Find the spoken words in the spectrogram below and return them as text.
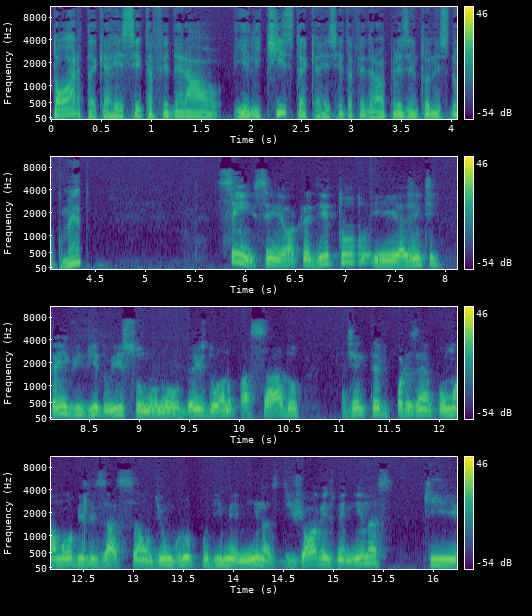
torta que a Receita Federal e elitista que a Receita Federal apresentou nesse documento? Sim, sim, eu acredito e a gente tem vivido isso no, no, desde o ano passado. A gente teve, por exemplo, uma mobilização de um grupo de meninas, de jovens meninas, que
